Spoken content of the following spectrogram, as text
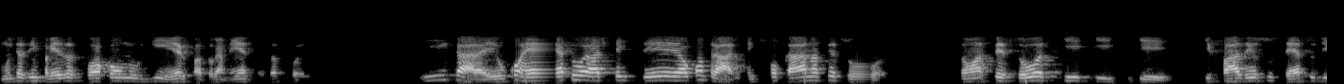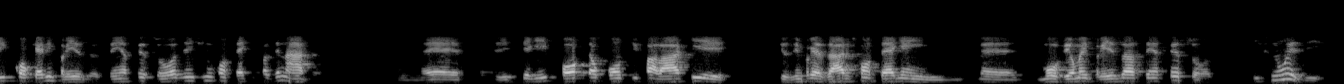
Muitas empresas focam no dinheiro, faturamento, essas coisas. E, cara, o correto eu acho que tem que ser ao contrário, tem que focar nas pessoas. São as pessoas que, que, que, que fazem o sucesso de qualquer empresa. Sem as pessoas, a gente não consegue fazer nada. É, seria hipócrita ao ponto de falar que, que os empresários conseguem é, mover uma empresa sem as pessoas. Isso não existe.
